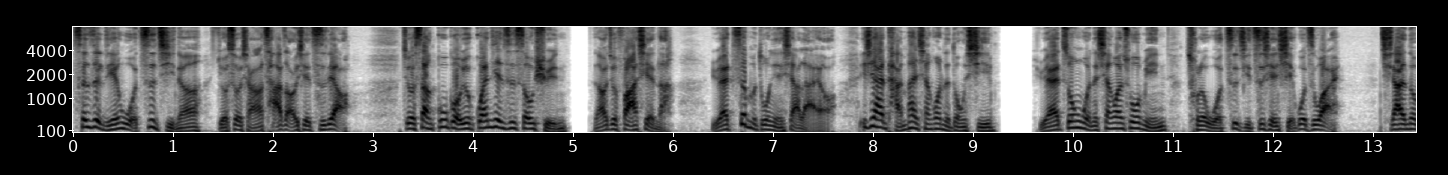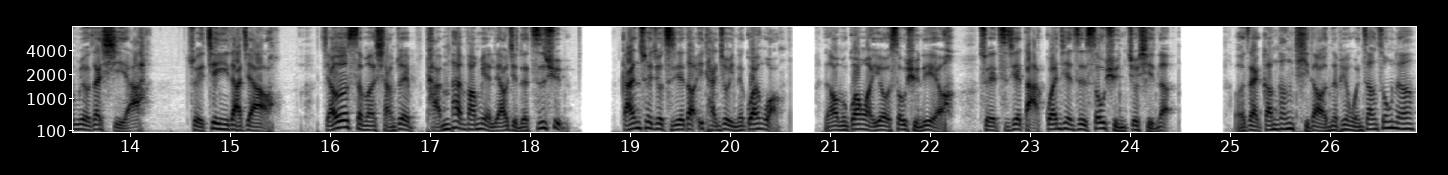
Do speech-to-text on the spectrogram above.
甚至连我自己呢，有时候想要查找一些资料，就上 Google 用关键字搜寻，然后就发现呐、原来这么多年下来哦，一些和谈判相关的东西，原来中文的相关说明，除了我自己之前写过之外，其他人都没有在写啊，所以建议大家哦，假如有什么想对谈判方面了解的资讯，干脆就直接到一谈就赢的官网，然后我们官网也有搜寻列哦，所以直接打关键字搜寻就行了。而在刚刚提到的那篇文章中呢，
